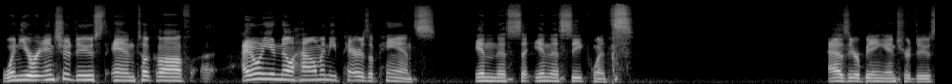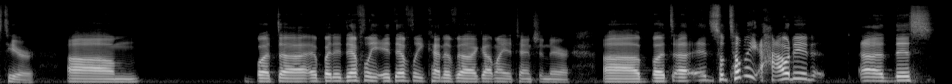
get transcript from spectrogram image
when you were introduced and took off. I don't even know how many pairs of pants in this in this sequence as you're being introduced here. Um, but uh, but it definitely it definitely kind of uh, got my attention there. Uh, but uh, so tell me, how did uh, this?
